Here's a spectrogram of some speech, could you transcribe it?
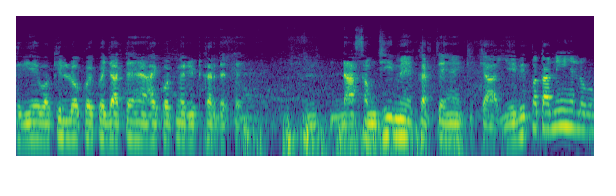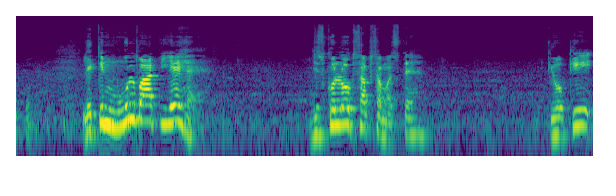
फिर ये वकील लोग कोई कोई जाते हैं, हाईकोर्ट में रिट कर देते हैं। नासमझी में करते हैं कि क्या ये भी पता नहीं है लोगों को। लेकिन मूल बात ये है, जिसको लोग सब समझते हैं, क्योंकि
